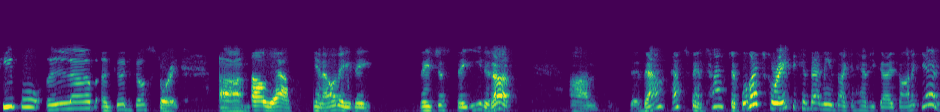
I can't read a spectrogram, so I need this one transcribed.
People love a good ghost story. Um, Oh yeah, you know, they they they just they eat it up. Um, that that's fantastic. Well, that's great because that means I can have you guys on again.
